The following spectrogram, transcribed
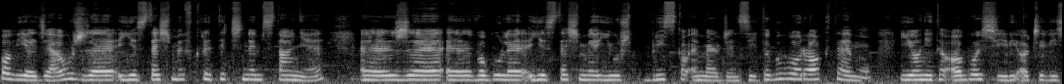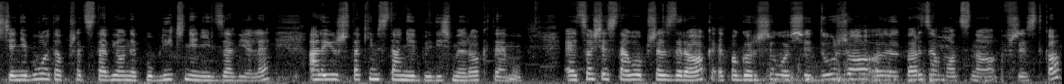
powiedział, że jesteśmy w krytycznym stanie, e, że e, w ogóle jesteśmy już blisko emergency. To było rok temu i oni to ogłosili. Oczywiście nie było to przedstawione publicznie nic za wiele, ale już w takim stanie byliśmy rok temu. E, Co się stało przez rok? Pogorszyło się dużo, bardzo mocno wszystko.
